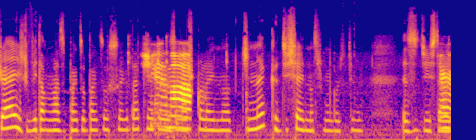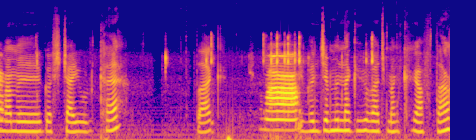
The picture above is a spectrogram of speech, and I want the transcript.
Cześć, witam was bardzo, bardzo serdecznie. To jest nasz kolejny odcinek. Dzisiaj naszym gościem jest dzisiaj Cześć. mamy gościa Julkę. Tak. I będziemy nagrywać Minecrafta.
